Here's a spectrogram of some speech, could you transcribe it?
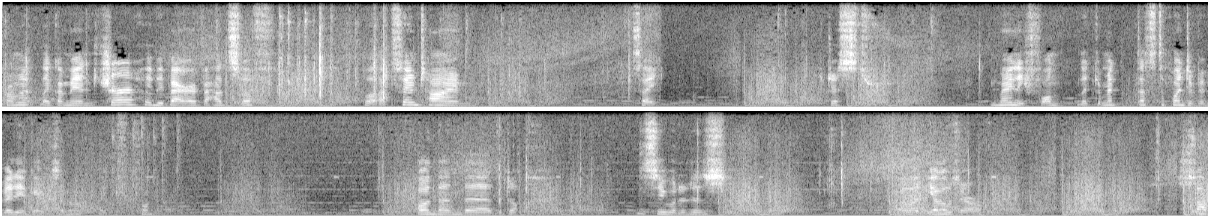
from it. Like I mean, sure it'd be better if it had stuff, but at the same time, it's like just mainly fun. Like you meant that's the point of a video game, isn't it? Like fun. Oh, and then the the duck. Let's see what it is. Uh, yellow zero. Stop.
